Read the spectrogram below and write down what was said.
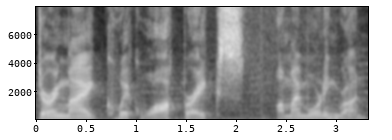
during my quick walk breaks on my morning run.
